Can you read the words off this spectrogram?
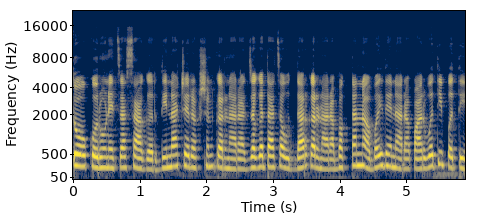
तो करुणेचा सागर दिनाचे रक्षण करणारा जगताचा उद्धार करणारा भक्तांना अभय देणारा पार्वतीपती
